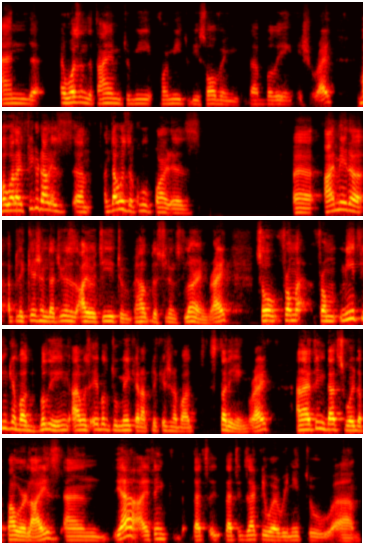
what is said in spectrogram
and it wasn't the time to me for me to be solving the bullying issue right? But what i figured out is um, and that was the cool part is uh, i made an application that uses iot to help the students learn right? So from from me thinking about bullying i was able to make an application about studying right? And i think that's where the power lies and yeah i think that's that's exactly where we need to um,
